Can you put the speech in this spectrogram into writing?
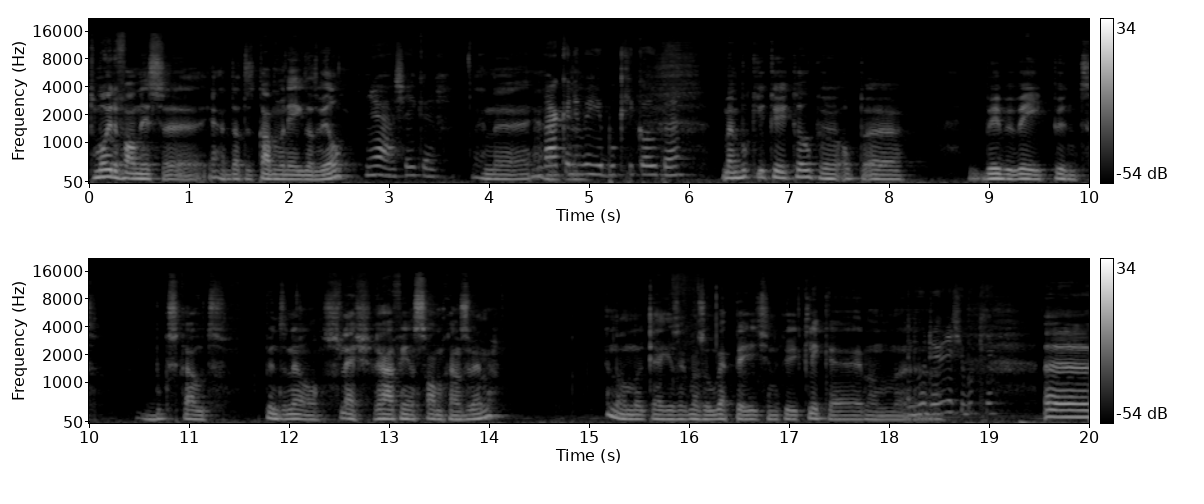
het mooie ervan is eh, ja, dat het kan wanneer ik dat wil. Ja, zeker. En, eh, Waar kunnen we je boekje kopen? Mijn boekje kun je kopen op eh www.boekscout.nl slash Ravi en Sam gaan zwemmen. En dan eh, krijg je zeg maar zo'n webpage en dan kun je klikken en dan... eh, En hoe duur is je boekje? eh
